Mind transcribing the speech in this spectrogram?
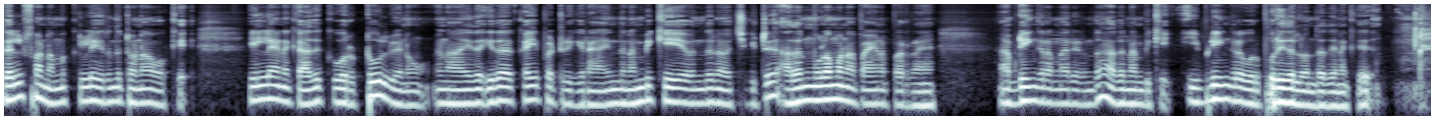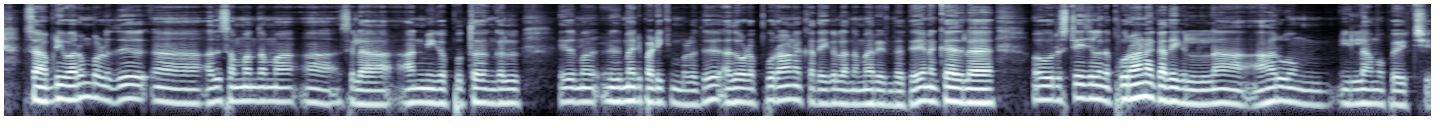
செல்ஃபாக நமக்குள்ளே இருந்துட்டோன்னா ஓகே. இல்லை எனக்கு அதுக்கு ஒரு டூல் வேணும். நான் இதை இதை கைப்பற்றிக்கிறேன். இந்த நம்பிக்கையை வந்து நான் வச்சுக்கிட்டு, அதன் மூலமாக நான் பயணப்படுறேன். அப்படிங்கிற மாதிரி இருந்தால் அது நம்பிக்கை. இப்படிங்கிற ஒரு புரிதல் வந்தது எனக்கு. ஸோ அப்படி வரும்பொழுது, அது சம்பந்தமாக சில ஆன்மீக புத்தகங்கள் இது மா இது மாதிரி படிக்கும் பொழுது, அதோட புராண கதைகள் அந்த மாதிரி இருந்தது. எனக்கு அதில் ஒரு ஸ்டேஜில் அந்த புராண கதைகள்லாம் ஆர்வம் இல்லாமல் போயிடுச்சு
